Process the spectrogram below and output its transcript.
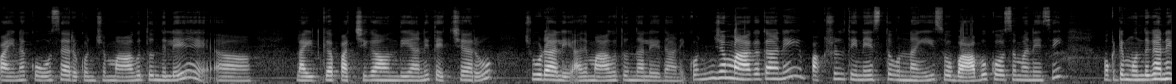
పైన కోసారు కొంచెం మాగుతుందిలే లైట్గా పచ్చిగా ఉంది అని తెచ్చారు. చూడాలి అది మాగుతుందా లేదా అని. కొంచెం మాగగానే పక్షులు తినేస్తూ ఉన్నాయి సో బాబు కోసం అనేసి ఒకటి ముందుగానే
